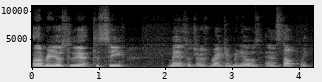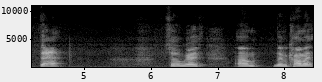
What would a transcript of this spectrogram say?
other videos do you have to see, man, such as ranking videos and stuff like that. So guys, um, leave a comment,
